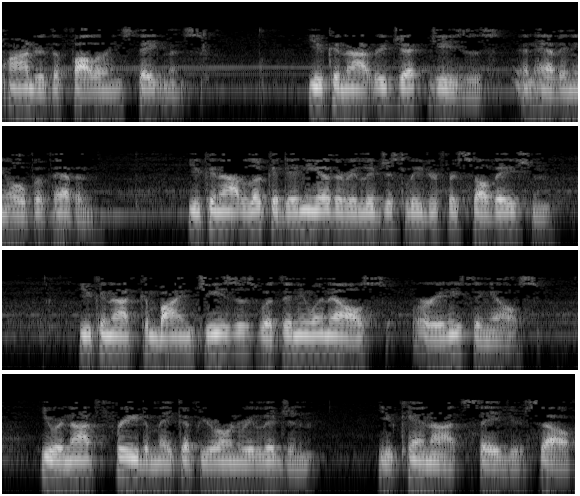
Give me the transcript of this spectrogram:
ponder the following statements. You cannot reject Jesus and have any hope of heaven. You cannot look at any other religious leader for salvation. You cannot combine Jesus with anyone else or anything else. You are not free to make up your own religion. You cannot save yourself.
